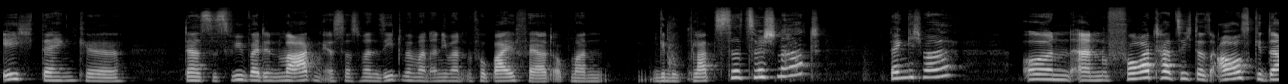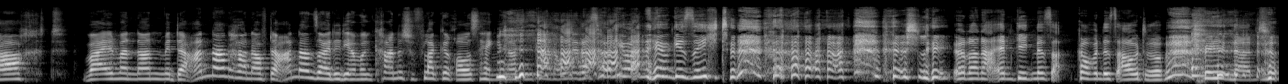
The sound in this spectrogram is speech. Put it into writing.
ich denke, dass es wie bei den Wagen ist, dass man sieht, wenn man an jemanden vorbeifährt, ob man genug Platz dazwischen hat, denke ich mal. Und an Ford hat sich das ausgedacht, weil man dann mit der anderen Hand auf der anderen Seite die amerikanische Flagge raushängen lassen kann, ohne dass man jemanden im Gesicht schlägt oder ein entgegenkommendes Auto behindert.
